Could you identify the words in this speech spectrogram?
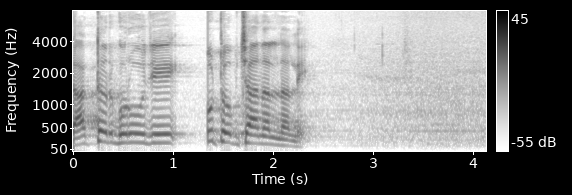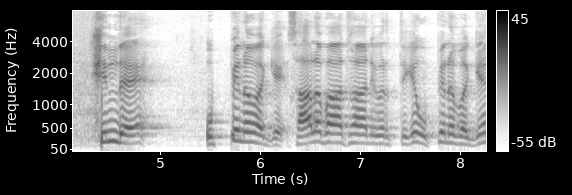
ಡಾಕ್ಟರ್ ಗುರೂಜಿ ಯೂಟ್ಯೂಬ್ ಚಾನಲ್ನಲ್ಲಿ ಹಿಂದೆ ಉಪ್ಪಿನ ಬಗ್ಗೆ, ಸಾಲಬಾಧಾ ನಿವೃತ್ತಿಗೆ ಉಪ್ಪಿನ ಬಗ್ಗೆ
